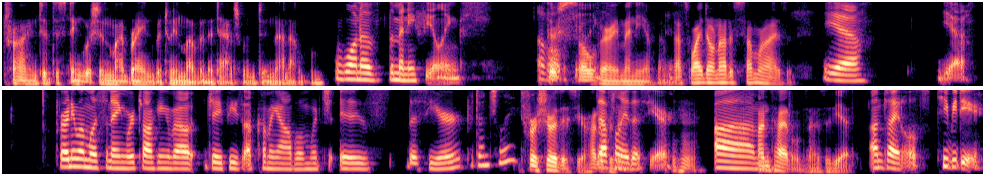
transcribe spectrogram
trying to distinguish in my brain between love and attachment in that album One of the many feelings. Of there's the so feelings. very many of them that's why i don't know how to summarize it Yeah. Yeah. For anyone listening, we're talking about JP's upcoming album, which is this year potentially. for sure this year 100%. Definitely this year. Mhm. Um, untitled as of yet untitled TBD.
